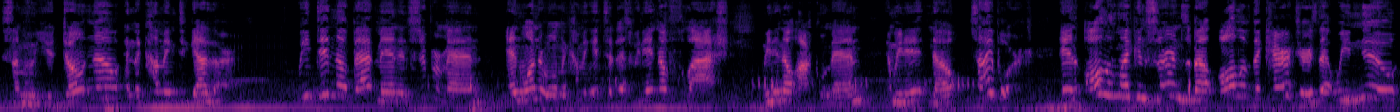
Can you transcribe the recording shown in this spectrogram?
some who you don't know, and the coming together. We did know Batman and Superman and Wonder Woman coming into this. We didn't know Flash, we didn't know Aquaman, and we didn't know Cyborg. And all of my concerns about all of the characters that we knew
